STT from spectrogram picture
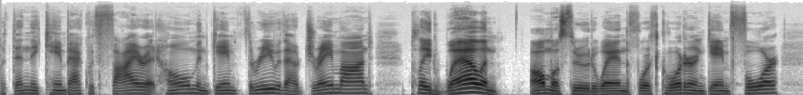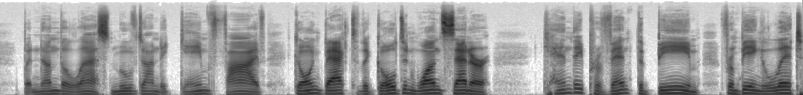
But then they came back with fire at home in game three without Draymond, played well and almost threw it away in the fourth quarter in game four, but nonetheless moved on to game five, going back to the Golden 1 Center. Can they prevent the beam from being lit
